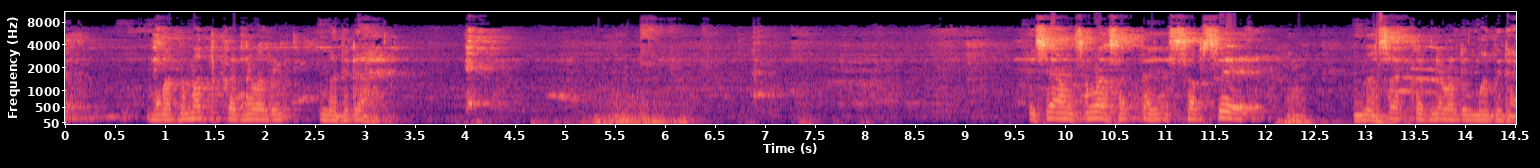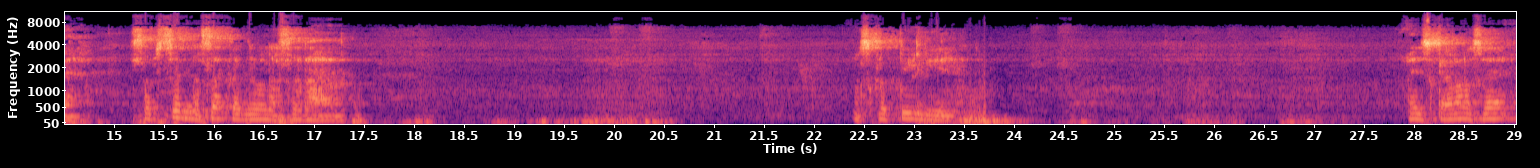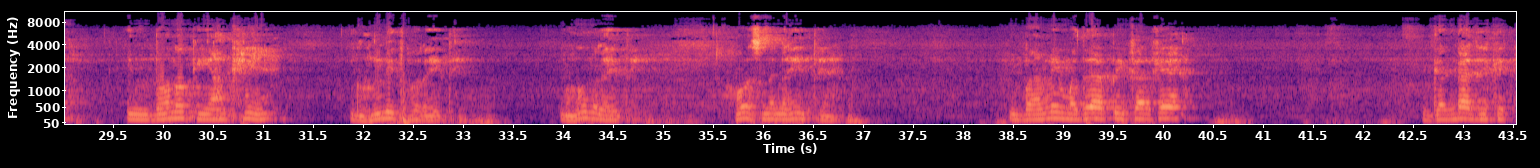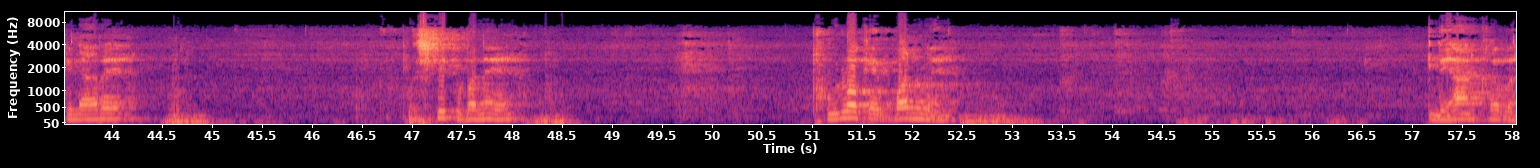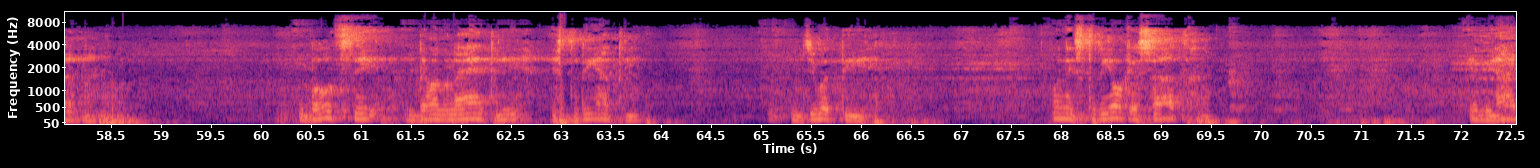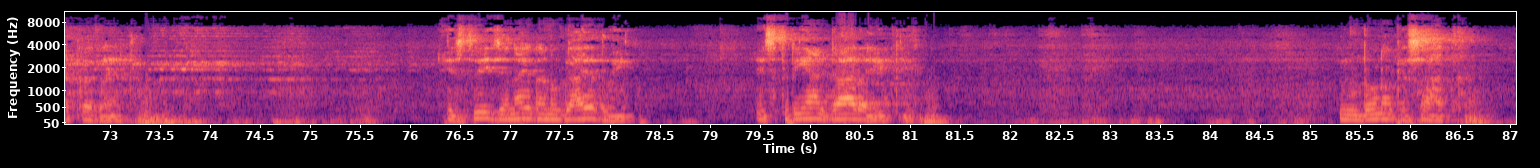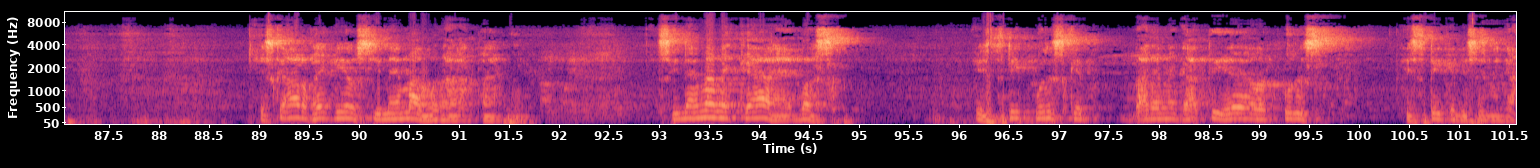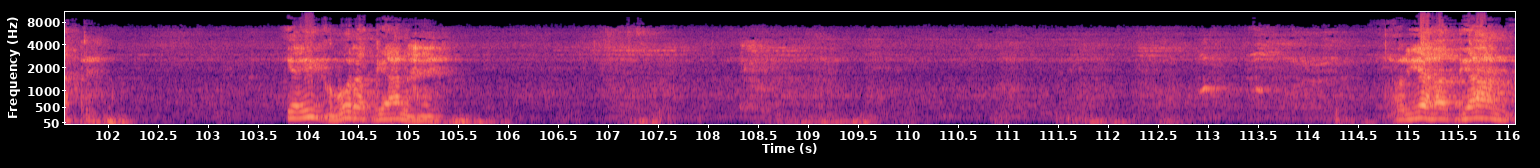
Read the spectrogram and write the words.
मदमत करने वाली मदिरा है। इसे हम समझ सकते हैं, सबसे नशा करने वाली मदिरा है, सबसे नशा करने वाला शराब उसको पी लिए। इस कारण से इन दोनों की आँखें घूर्णित हो रही थी, घूम रही थी, होश में नहीं थे। बानी मदरा पी करके गंगा जी के किनारे पुष्पित बने फूलों के वन में बिहार कर रहे थे बहुत सी दवंगनाएँ थी, स्त्रियाँ थी, युवती उन स्त्रियों के साथ ये बिहार कर रहे थे। स्त्री जनय अनुगायत हुई। स्त्रियाँ गा रही थी। इन दोनों के साथ। इसका अर्थ है कि वो सिनेमा हो रहा था। सिनेमा में क्या है? बस, स्त्री पुरुष के बारे में गाती है और पुरुष स्त्री के विषय में गाते हैं। यही घोर अज्ञान है। और यह अज्ञान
